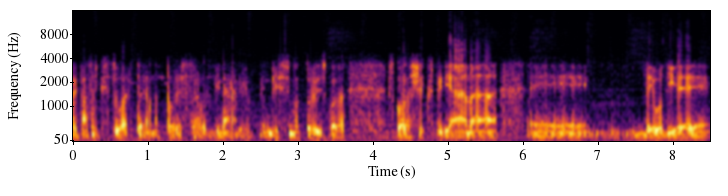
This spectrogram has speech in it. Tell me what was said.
Poi Patrick Stewart è un attore straordinario, grandissimo attore di scuola, scuola shakespeariana, eh, devo dire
